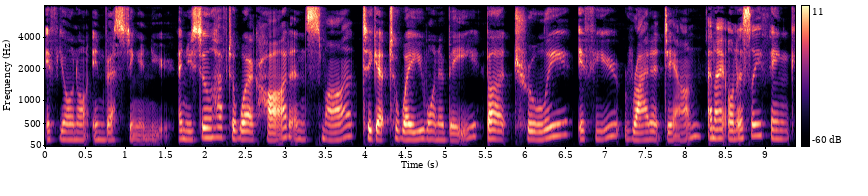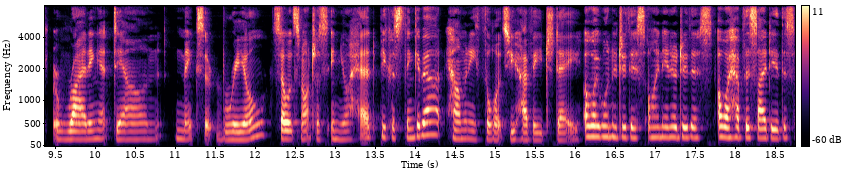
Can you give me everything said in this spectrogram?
if you're not investing in you? And you still have to work hard and smart to get to where you want to be. But truly, if you write it down, and I honestly think writing it down makes it real. So it's not just in your head, because think about how many thoughts you have each day. Oh, I want to do this. Oh, I need to do this. Oh, I have this idea. This,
